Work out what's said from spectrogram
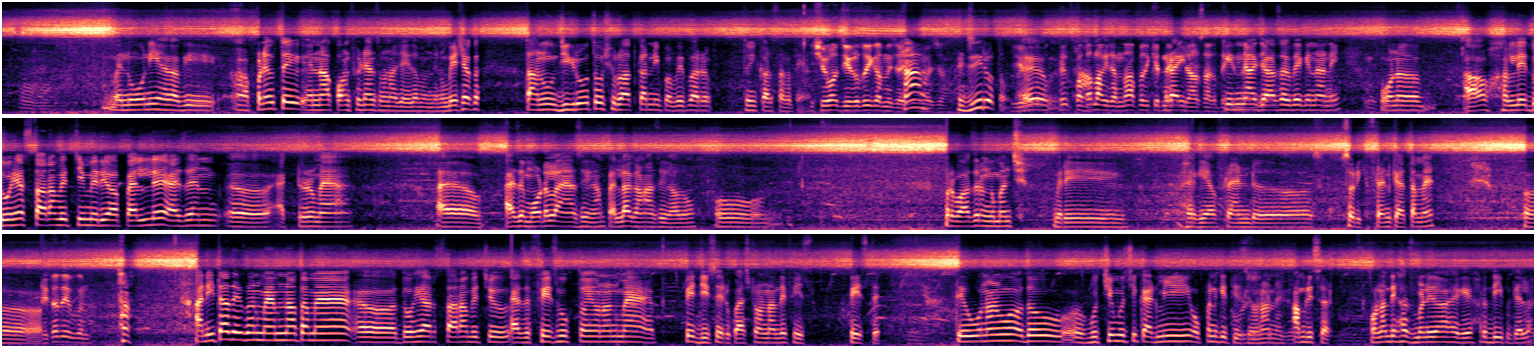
ਮੈਨੂੰ ਉਹ ਨਹੀਂ ਹੈਗਾ ਕਿ ਆਪਣੇ ਉੱਤੇ ਇੰਨਾ ਕੌਨਫੀਡੈਂਸ ਹੋਣਾ ਚਾਹੀਦਾ ਬੰਦੇ ਨੂੰ। ਬੇਸ਼ੱਕ ਤੁਹਾਨੂੰ ਜ਼ੀਰੋ ਤੋਂ ਸ਼ੁਰੂਆਤ ਕਰਨੀ ਪਵੇ, ਪਰ ਤੁਸੀਂ ਕਰ ਸਕਦੇ ਆ ਸ਼ੁਰੂਆਤ ਜ਼ੀਰੋ ਤੋਂ ਹੀ ਕਰਨੀ ਚਾਹੀਦੀ ਹੈ ਹਾਂ ਜ਼ੀਰੋ ਤੋਂ। ਤੋਂ। ਫਿਰ ਪਤਾ ਲੱਗ ਜਾਂਦਾ ਆਪਾਂ ਕਿੰਨੇ. ਜਾ ਸਕਦੇ ਕਿੰਨਾ ਜਾ ਸਕਦੇ ਕਿੰਨਾ ਨਹੀਂ। ਹੁਣ ਆ ਹਲੇ 2017 ਵਿੱਚ ਹੀ ਮੇਰਾ ਪਹਿਲੇ ਐਜ਼ ਐਨ ਐਕਟਰ ਮੈਂ ਐਜ਼ ਅ ਮਾਡਲ ਆਇਆ ਸੀਗਾ ਪਹਿਲਾ ਗਾਣਾ ਸੀਗਾ ਉਦੋਂ। ਉਹ ਪ੍ਰਵਾਜ਼ ਰੰਗਮੰਚ ਮੇਰੇ ਹੈਗੇ ਆ ਫਰੈਂਡ ਸੌਰੀ ਫਰੈਂਡ ਕਹਤਾ ਮੈਂ। ਅਹ, ਰੀਤਾ ਦੇਵਗਨ? ਹਾਂ। ਅਨੀਤਾ ਦੇਵਗਨ ਮੈਮ ਨਾਲ ਤਾਂ ਮੈਂ ਅ, 2017 ਵਿੱਚ ਐਜ਼ ਅ ਫੇਸਬੁੱਕ ਤੋਂ ਹੀ ਉਹਨਾਂ ਨੂੰ ਮੈਂ ਭੇਜੀ ਸੀ ਰਿਕੁਐਸਟ ਉਹਨਾਂ ਦੇ ਫੇਸ ਪੇਜ ਤੇ। ਤੇ ਉਹਨਾਂ ਨੂੰ ਉਦੋਂ ਗੁੱਚੀ ਮੁੱਚੀ ਅਕੈਡਮੀ ਓਪਨ ਕੀਤੀ ਸੀ ਉਹਨਾਂ ਨੇ ਅੰਮ੍ਰਿਤਸਰ। ਉਹਨਾਂ ਦੇ ਹਸਬੰਡ ਦਾ ਹੈਗੇ ਹਰਦੀਪ ਗਿੱਲ।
